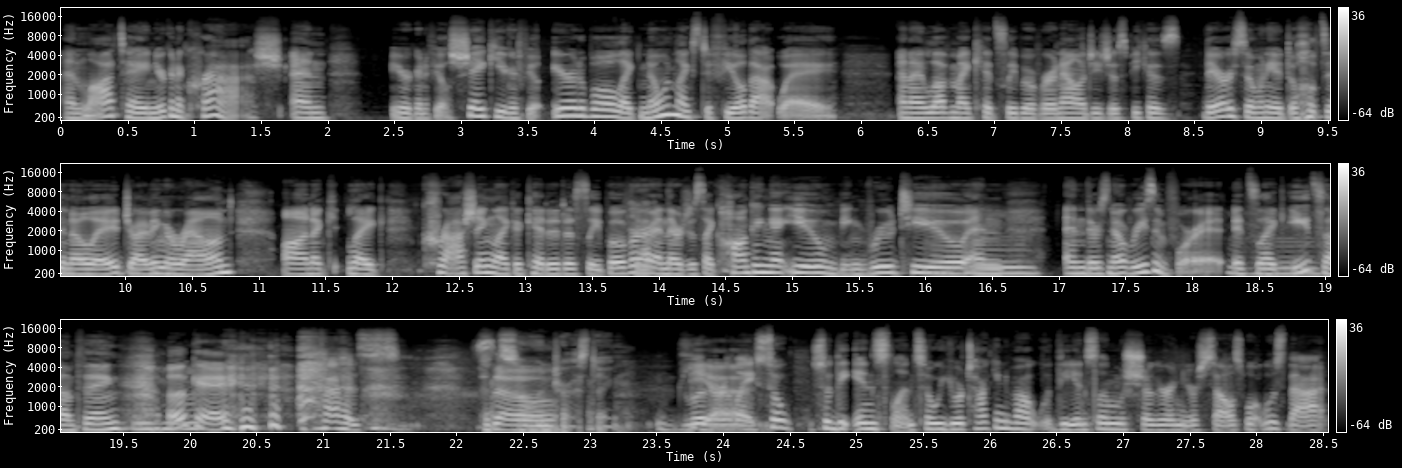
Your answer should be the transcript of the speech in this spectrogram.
and latte and you're going to crash and you're going to feel shaky, you're going to feel irritable. Like, no one likes to feel that way. And I love my kid sleepover analogy just because there are so many adults in LA mm-hmm. driving mm-hmm. around on a like crashing like a kid at a sleepover and they're just like honking at you and being rude to you and mm-hmm. and there's no reason for it. It's like eat something. Okay. Yes. That's so, So- interesting. Literally. Yeah. So so the insulin. So you were talking about the insulin with sugar in your cells. What was that?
